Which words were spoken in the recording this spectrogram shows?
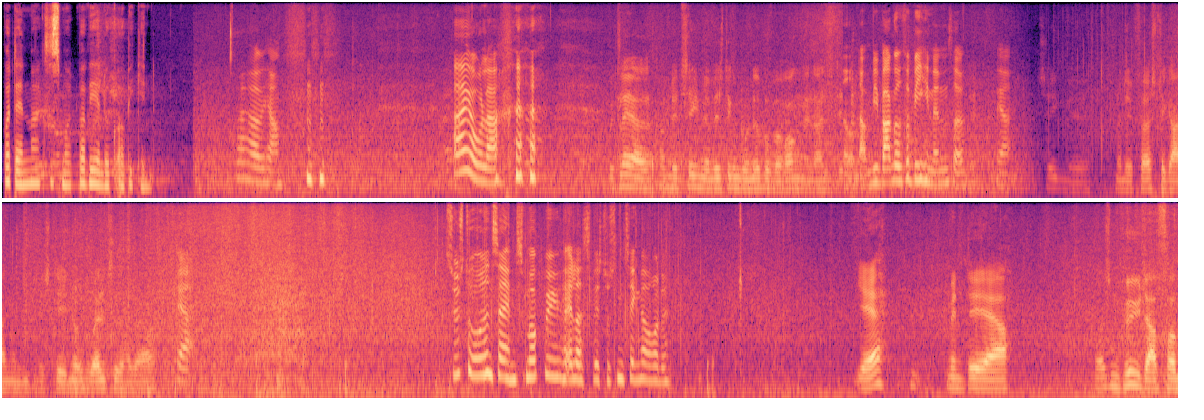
hvor Danmark så småt var ved at lukke op igen. Der har vi ham. Hej Olav. Beklager, jeg kom lidt sent. Jeg vidste ikke, om du var nede på perronen eller alt det. Nå, vi er bare gået forbi hinanden, så ja når det er første gang, hvis det er noget, du altid har været. Ja. Synes du Odense er en smuk by, ellers hvis du sådan tænker over det? Ja, men det er, også en by, der er for,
